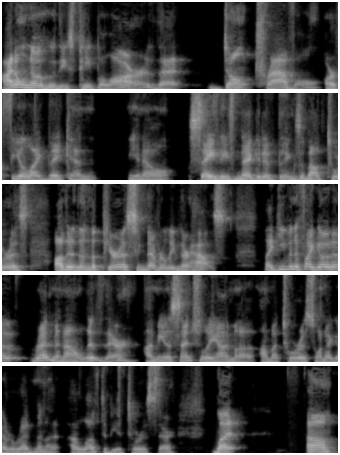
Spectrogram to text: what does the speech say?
I don't know who these people are that don't travel or feel like they can, you know, say these negative things about tourists other than the purists who never leave their house. Like even if i go to redmond i don't live there. I mean essentially i'm a i'm a tourist when i go to redmond. I, I love to be a tourist there. But um,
